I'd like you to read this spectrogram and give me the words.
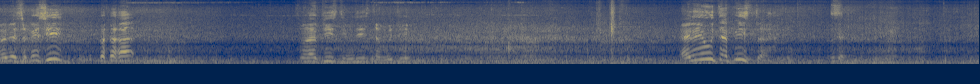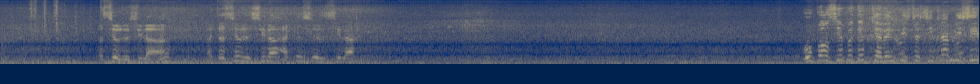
Ouais, bien sûr que si Sur la piste, ils me disent, t'as abruti. Elle est où ta piste? Attention, je suis là, hein Attention, je suis là, attention, je suis là. Vous pensiez peut-être qu'il y avait une piste cyclable ici?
